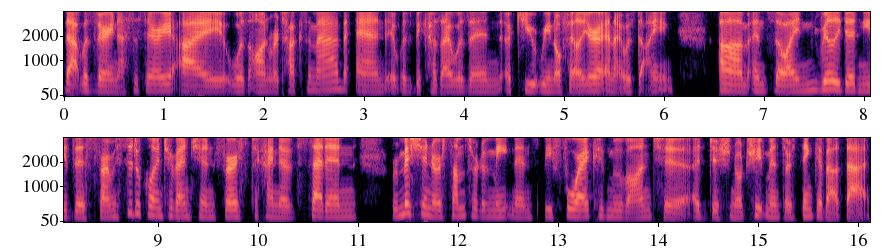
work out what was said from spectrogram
that was very necessary. I was on rituximab and it was because I was in acute renal failure and I was dying. Um, and so I really did need this pharmaceutical intervention first to kind of set in remission or some sort of maintenance before I could move on to additional treatments or think about that.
